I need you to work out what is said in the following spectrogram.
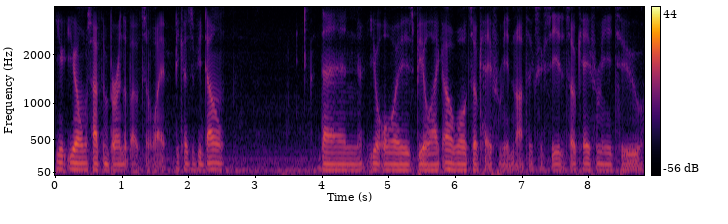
you you almost have to burn the boats in a way. Because if you don't, then you'll always be like, oh well, it's okay for me not to succeed. It's okay for me to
